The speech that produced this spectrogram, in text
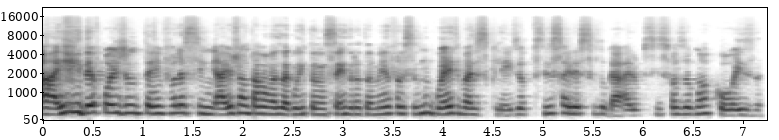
Aí, depois de um tempo, falei assim, aí eu já não estava mais aguentando o Centra também, eu falei assim, eu não aguento mais esse Cleide, eu preciso sair desse lugar, eu preciso fazer alguma coisa.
